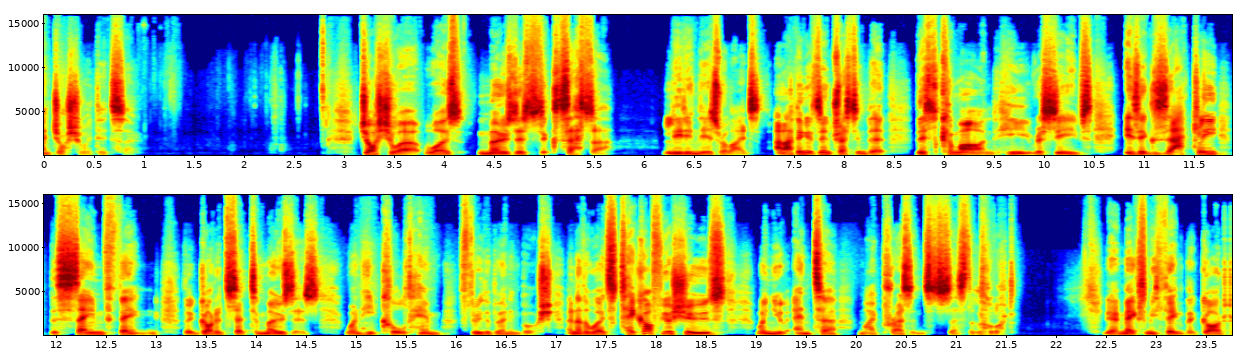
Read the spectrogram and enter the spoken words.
And Joshua did so. Joshua was Moses' successor leading the Israelites. And I think it's interesting that this command he receives is exactly the same thing that God had said to Moses when he called him through the burning bush. In other words, take off your shoes when you enter my presence, says the Lord. Know, it makes me think that God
